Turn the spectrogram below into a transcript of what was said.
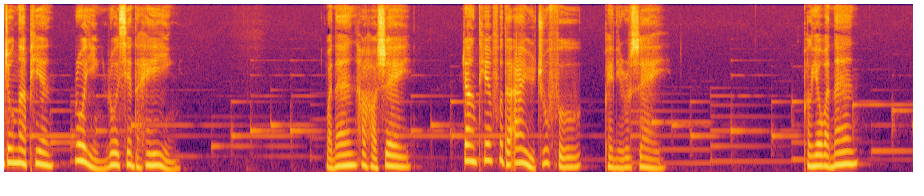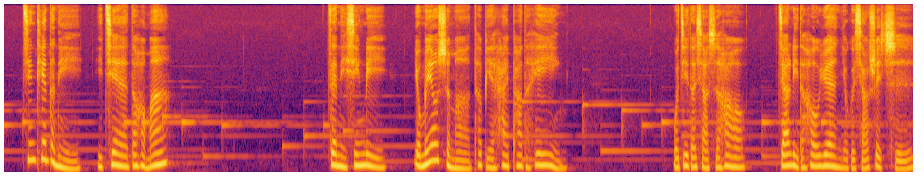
中那片若隐若现的黑影。晚安，好好睡，让天父的爱与祝福陪你入睡。朋友，晚安。今天的你一切都好吗？在你心里有没有什么特别害怕的黑影？我记得小时候家里的后院有个小水池，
